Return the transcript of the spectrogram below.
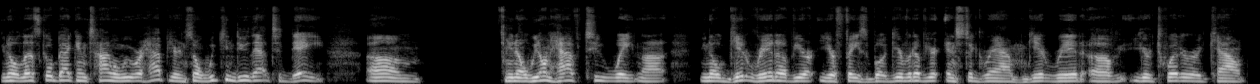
you know, let's go back in time when we were happier. And so we can do that today. Um, you know, we don't have to wait, not, you know, get rid of your, your Facebook, get rid of your Instagram, get rid of your Twitter account,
